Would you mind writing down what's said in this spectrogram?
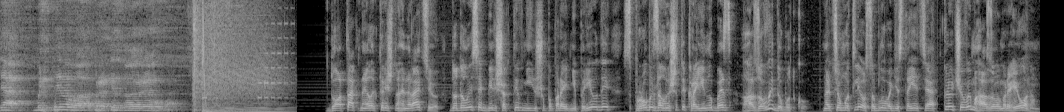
для миттєвого оперативного реагування. До атак на електричну генерацію додалися більш активні ніж у попередні періоди спроби залишити країну без газовидобутку. На цьому тлі особливо дістається ключовим газовим регіонам.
